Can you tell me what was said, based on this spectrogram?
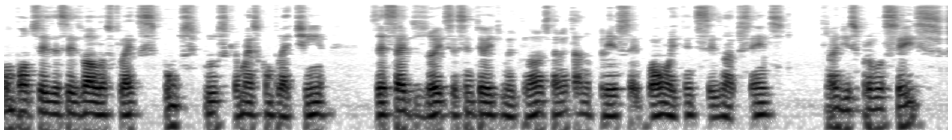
1.6 16 válvulas Flex Pulse Plus, que é mais completinho. 17, 18, 68 mil quilômetros, também está no preço aí bom, 86,900. Eu disse para vocês,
